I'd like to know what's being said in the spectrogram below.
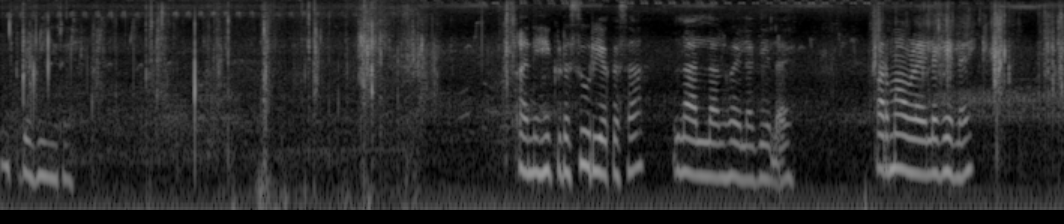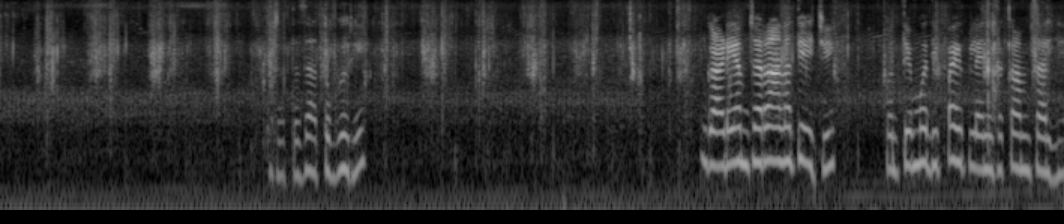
इकडे विहीर आहे. आणि इकडं सूर्य कसा लाल लाल व्हायला गेला आहे फार मावळायला गेला आहे तर आता जातो घरी. गाडी आमच्या रानात यायची पण ते मध्ये पाईपलाईनचं काम चालले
